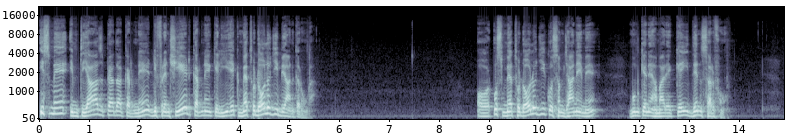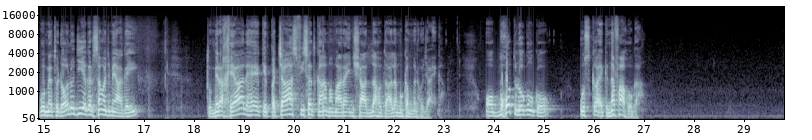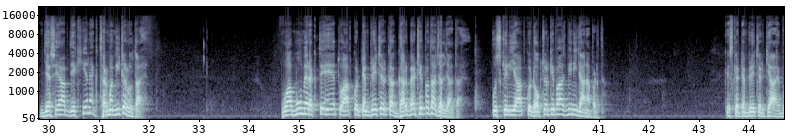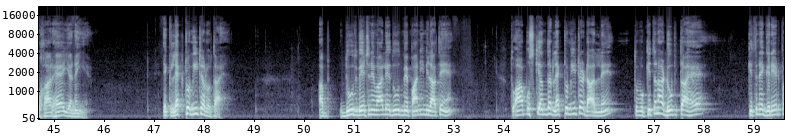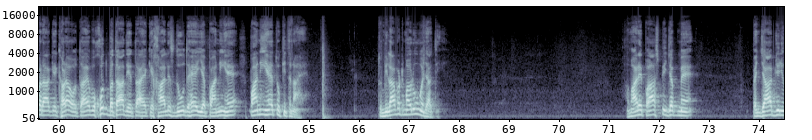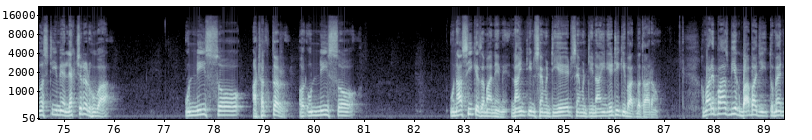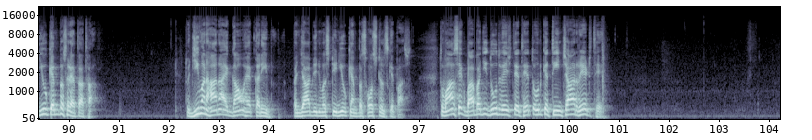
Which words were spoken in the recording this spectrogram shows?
اس میں امتیاز پیدا کرنے ڈفرینشیٹ کرنے کے لیے ایک میتھوڈولوجی بیان کروں گا۔ اور اس میتھوڈولوجی کو سمجھانے میں ممکن ہے ہمارے کئی دن صرف ہوں۔ وہ میتھوڈولوجی اگر سمجھ میں آ گئی تو میرا خیال ہے کہ پچاس فیصد کام ہمارا انشاءاللہ اللہ تعالی مکمل ہو جائے گا اور بہت لوگوں کو اس کا ایک نفع ہوگا۔ جیسے آپ دیکھیے نا، ایک تھرمامیٹر ہوتا ہے۔ وہ آپ منہ میں رکھتے ہیں تو آپ کو ٹیمپریچر کا گھر بیٹھے پتہ چل جاتا ہے۔ اس کے لیے آپ کو ڈاکٹر کے پاس بھی نہیں جانا پڑتا کہ اس کا ٹیمپریچر کیا ہے، بخار ہے یا نہیں ہے۔ ایک لیکٹومیٹر ہوتا ہے۔ اب دودھ بیچنے والے دودھ میں پانی ملاتے ہیں، تو آپ اس کے اندر لیکٹومیٹر ڈال لیں تو وہ کتنا ڈوبتا ہے، کتنے گریڈ پر آ کے کھڑا ہوتا ہے، وہ خود بتا دیتا ہے کہ خالص دودھ ہے یا پانی ہے۔ پانی ہے تو کتنا ہے۔ تو ملاوٹ معلوم ہو جاتی۔ ہمارے پاس بھی جب میں پنجاب یونیورسٹی میں لیکچرر ہوا، انیس سو اٹھتر اور انیس سو اناسی کے زمانے میں، nineteen seventy eight, seventy nine, eighty کی بات بتا رہا ہوں۔ ہمارے پاس بھی ایک بابا جی تو میں نیو کیمپس رہتا تھا۔ تو جیون ہانا ایک گاؤں ہے قریب، Punjab university new campus hostels کے پاس۔ تو وہاں سے ایک بابا جی دودھ بیچتے تھے، تو ان کے تین چار ریٹ تھے۔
